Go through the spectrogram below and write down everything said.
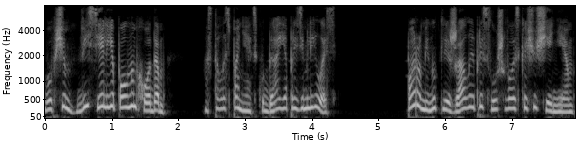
В общем, веселье полным ходом. Осталось понять, куда я приземлилась. Пару минут лежала и прислушивалась к ощущениям,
